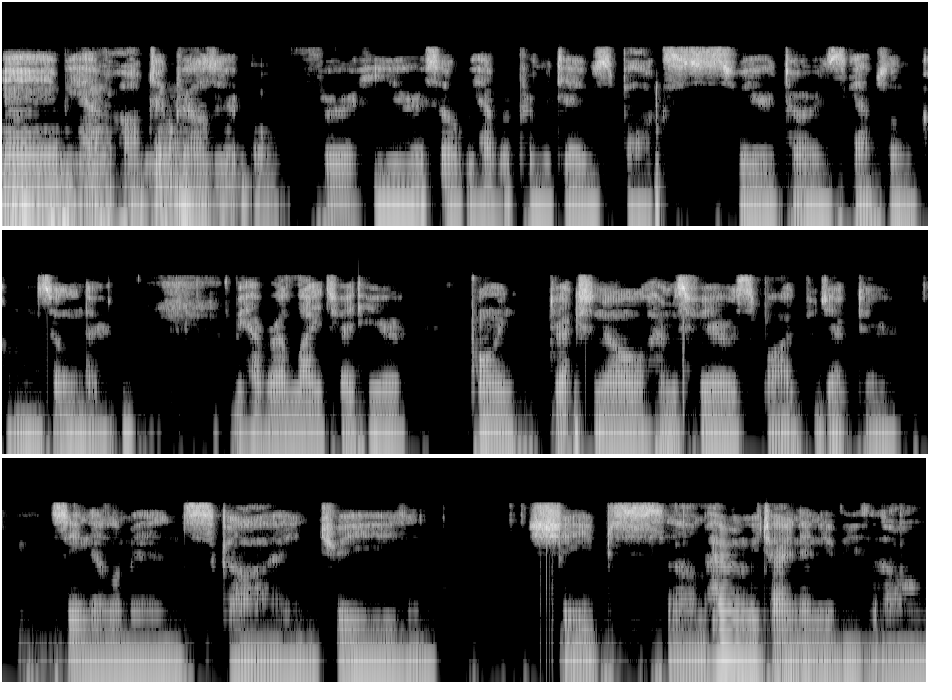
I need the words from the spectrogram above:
and we have object browser over here. So we have our primitives, box, sphere, torus, capsule, cone, cylinder. We have our lights right here, point, directional, hemisphere, spot, projector, scene elements, sky, and trees, and shapes. Um, I haven't really tried any of these at all.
